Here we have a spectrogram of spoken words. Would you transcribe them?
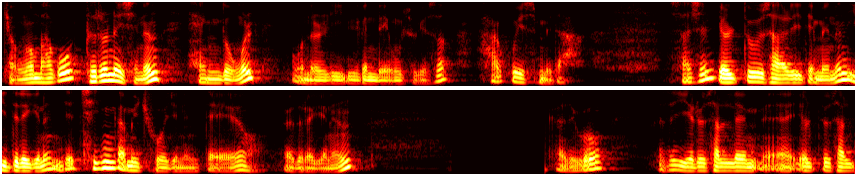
경험하고 드러내시는 행동을 오늘 읽은 내용 속에서 하고 있습니다. 사실 12살이 되면은 이들에게는 이제 책임감이 주어지는 때예요. 그들에게는 가지고 그래서 예루살렘 12살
